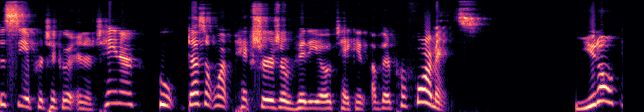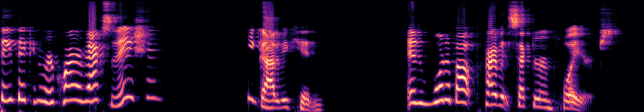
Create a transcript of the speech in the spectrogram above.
to see a particular entertainer who doesn't want pictures or video taken of their performance. You don't think they can require vaccination? You gotta be kidding. And what about private sector employers?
